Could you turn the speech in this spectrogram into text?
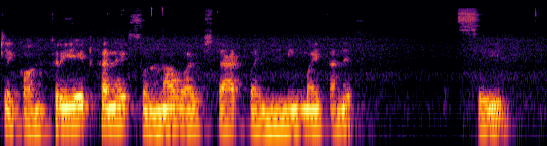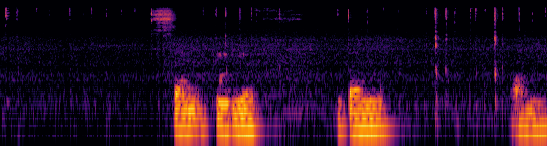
click on create connect. So now I will start by naming my connect. Say send video bell on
